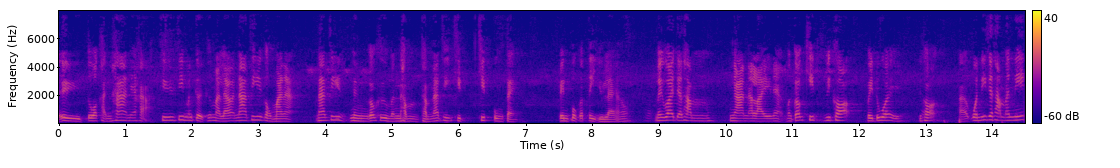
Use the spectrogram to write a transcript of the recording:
ไอ้ตัวขันห้าเนี่ยค่ะ ที่ที่มันเกิดขึ้นมาแล้วหน้าที่ของมันอะหน้าที่หนึ่งก็คือมันทำทำหน้าที่คิดคิดปรุงแต่งเป็นปกติอยู่แล้ว ไม่ว่าจะทำงานอะไรเนี่ย มันก็คิดวิเคราะห์ไปด้วยวิเคราะห์วันนี้จะทำอันนี้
